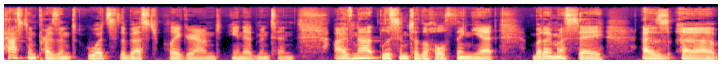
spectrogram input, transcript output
past and present, what's the best playground in Edmonton? I've not listened to the whole thing yet, but I must say, as a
